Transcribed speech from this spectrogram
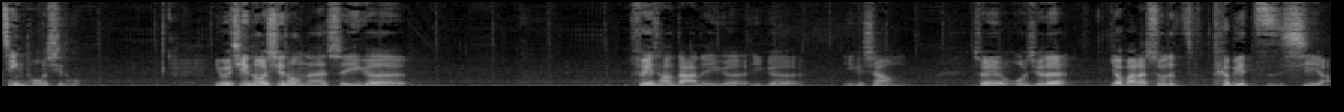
镜头系统，因为镜头系统呢是一个非常大的一个一个一个项目，所以我觉得要把它说的特别仔细啊，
